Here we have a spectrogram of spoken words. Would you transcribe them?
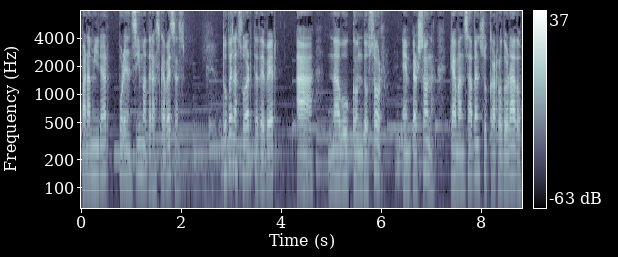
para mirar por encima de las cabezas. Tuve la suerte de ver a Nabucodonosor en persona, que avanzaba en su carro dorado.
